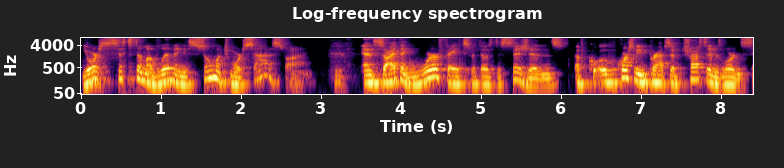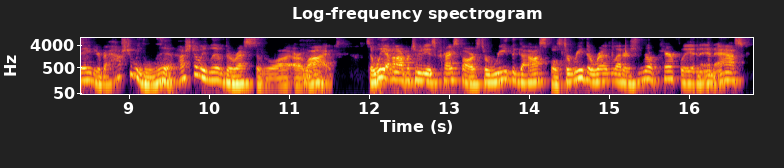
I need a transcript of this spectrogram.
your system of living is so much more satisfying. And so I think we're faced with those decisions. Of, co- of, course, we perhaps have trusted him as Lord and Savior, but how should we live? How should we live the rest of our hmm. lives? So we have an opportunity as Christ followers to read the Gospels, to read the red letters real carefully and, and ask,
